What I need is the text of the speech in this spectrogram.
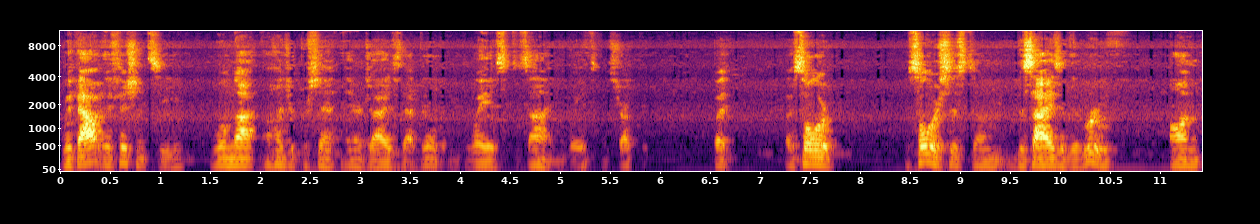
without efficiency will not 100% energize that building the way it's designed, the way it's constructed. But a solar solar system the size of the roof on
